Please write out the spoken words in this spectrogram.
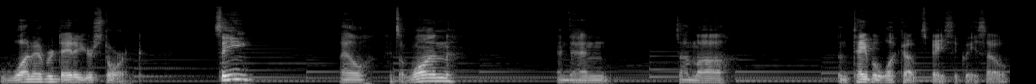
whatever data you're storing. C, well, it's a 1. And then some uh, some table lookups basically. So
